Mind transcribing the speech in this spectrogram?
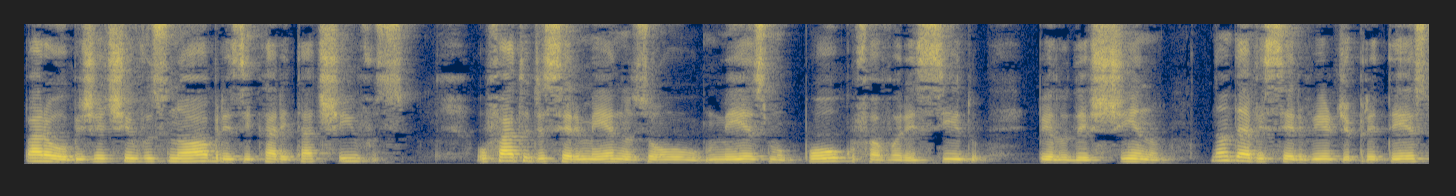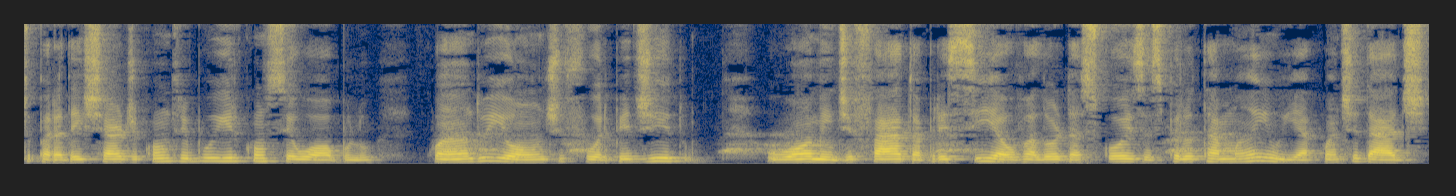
para objetivos nobres e caritativos. O fato de ser menos ou mesmo pouco favorecido pelo destino não deve servir de pretexto para deixar de contribuir com seu óbulo, quando e onde for pedido. O homem de fato aprecia o valor das coisas pelo tamanho e a quantidade,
